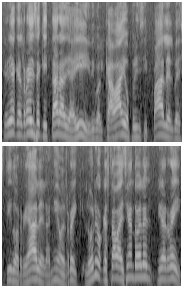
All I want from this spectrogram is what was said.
Quería que el rey se quitara de ahí. Digo, el caballo principal, el vestido real, el anillo del rey. Lo único que estaba diciendo él es, mira rey,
